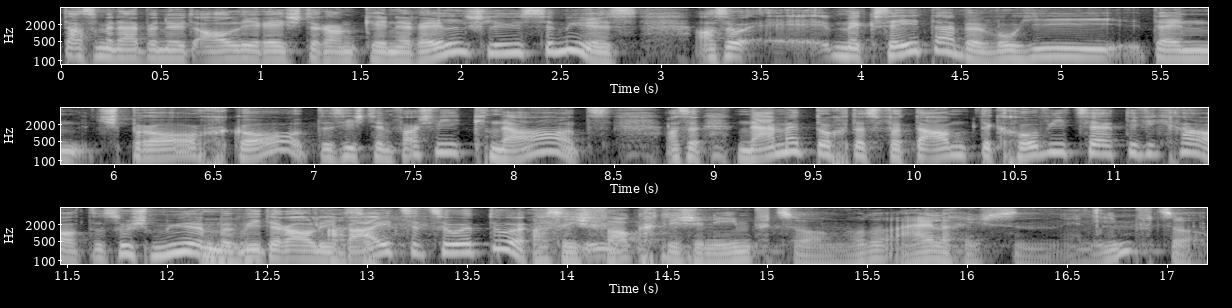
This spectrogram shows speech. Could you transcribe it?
dass man eben nicht alle Restaurants generell schliessen muss. Also, äh, man sieht eben, wohin denn die Sprache geht. Das ist dann fast wie Gnade. Also, nehmt doch das verdammte Covid-Zertifikat, sonst müssen wir mhm. wieder alle also, Beizen zutun. Also, ist faktisch ist ein Impfzwang, oder? Eigentlich ist es ein, ein Impfzwang.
